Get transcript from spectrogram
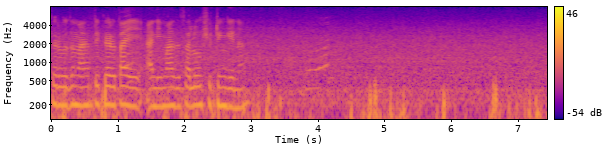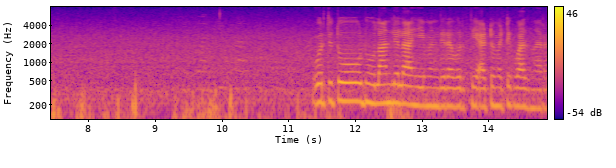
सर्वजण आरती करत आहे आणि माझं चालू शूटिंग घेणं. वरती तो ढोल आणलेला आहे मंदिरावरती ॲटोमॅटिक वाजणारा.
